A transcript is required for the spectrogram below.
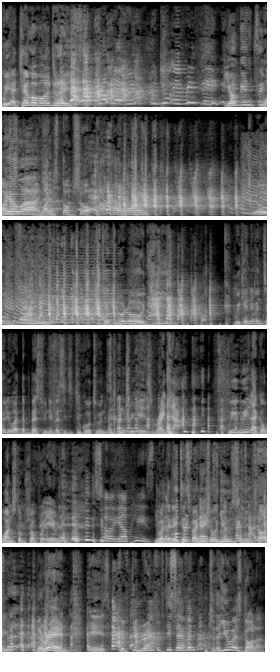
We are jack of all trades. Problem, we, we do everything. Yogi one, Ntsimbia Washa. one stop shop, alcohol, clothes, technology. We can even tell you what the best university to go to in this country is right now. We we like a one stop shop for everything. So yeah, please. You want the, corporate latest financial news? contact We'll tell you. The rand is 15 rand 57 to the US dollar.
